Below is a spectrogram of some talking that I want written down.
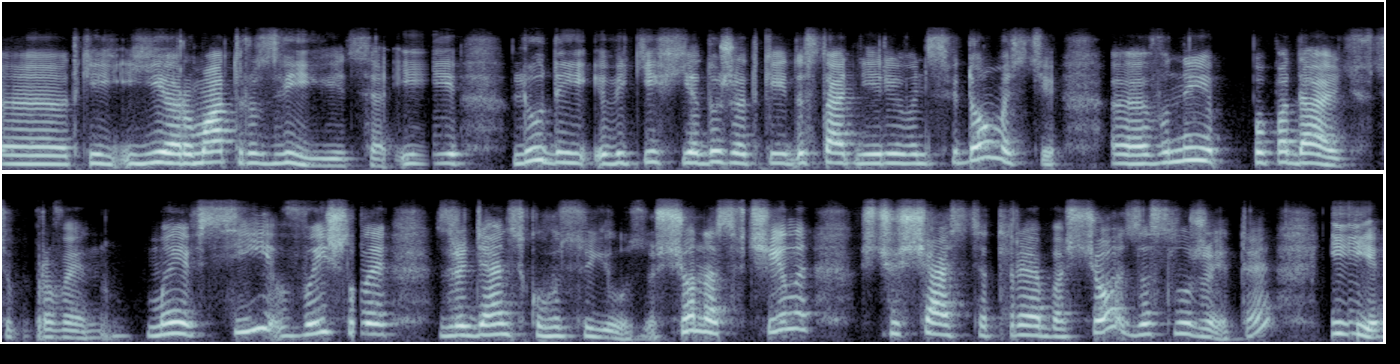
е, такий її аромат розвіюється. І люди, в яких є дуже такий достатній рівень свідомості, е, вони попадають в цю провину. Ми всі вийшли з Радянського Союзу. Що нас вчили? Що щастя треба що? Заслужити, і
